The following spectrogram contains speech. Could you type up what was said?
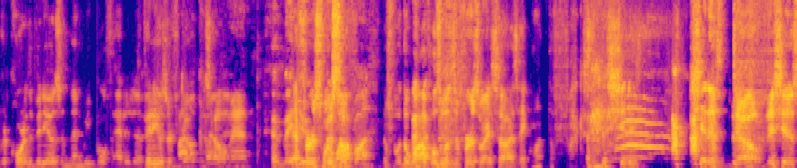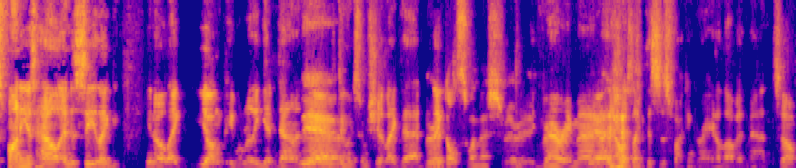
record the videos, and then we both edit it. The videos are dope as hell, man. That do. first one, They're so fun. The, the waffles one's the first one I saw. I was like, "What the fuck? Is this shit is shit is dope. This shit is funny as hell." And to see like, you know, like young people really getting down and Yeah. doing, some shit like that. Very Like, adult swimish. Very. very man. Yeah. I was like, this is fucking great. I love it, man. So,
